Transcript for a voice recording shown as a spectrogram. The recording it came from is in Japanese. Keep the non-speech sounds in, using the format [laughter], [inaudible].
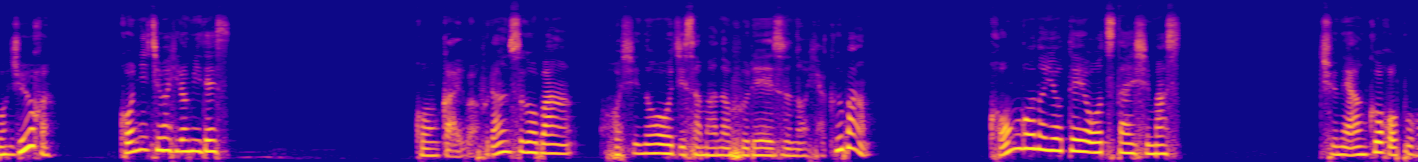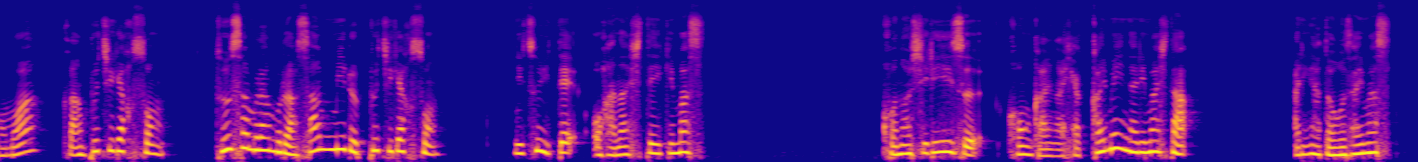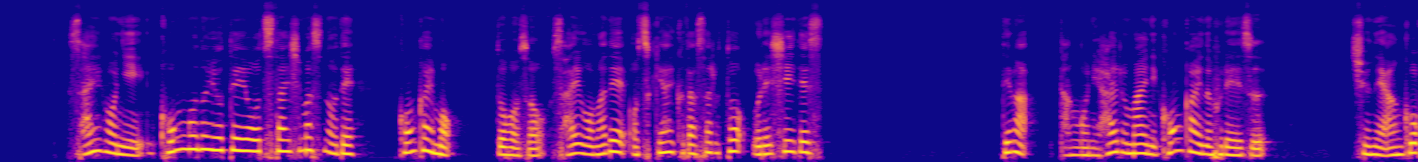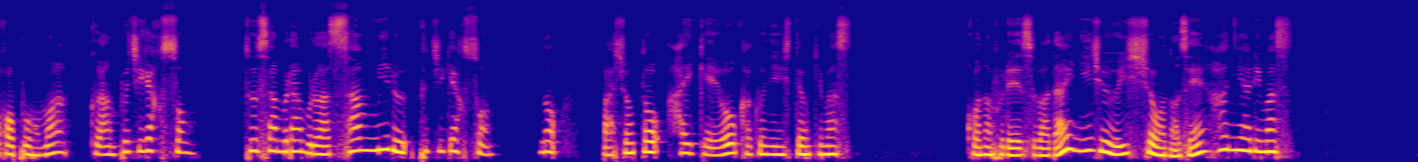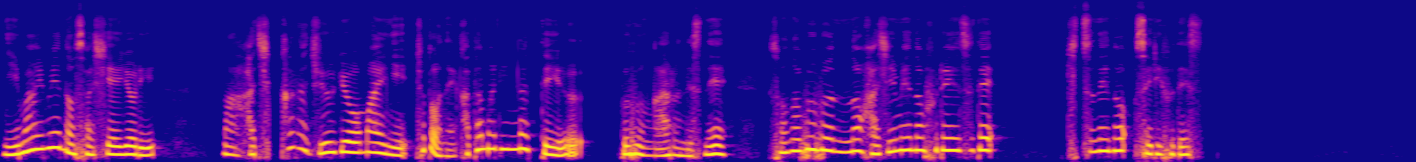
う。Bonjour! こんにちは、ひろみです。今回はフランス語版、星の王子様のフレーズの100番、今後の予定をお伝えします。Tu n'es encore pour moi qu'un petit garçon, tout ソンについてお話していきます。このシリーズ、今回が100回目になりました。ありがとうございます。最後に今後の予定をお伝えしますので、今回もどうぞ最後までお付き合いくださると嬉しいです。では、単語に入る前に今回のフレーズ、Tu n'es encore pour moi qu'un petit garçon. Tout semblable à cent mille petits garçons の場所と背景を確認しておきます。このフレーズは第21章の前半にあります。2枚目の挿絵より、まあ8から10行前にちょっとね、塊になっている部分があるんですね。その部分の初めのフレーズで、狐のセリフです。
